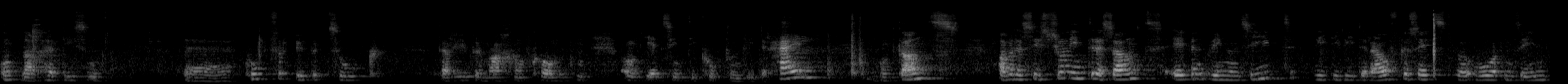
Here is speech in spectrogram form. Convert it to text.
und nachher diesen äh, Kupferüberzug darüber machen konnten. Und jetzt sind die Kuppeln wieder heil und ganz. Aber es ist schon interessant, eben wie man sieht, wie die wieder aufgesetzt worden sind.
